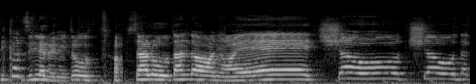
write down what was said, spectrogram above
Consigliatemi tutto. Saluto Antonio e ciao ciao da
